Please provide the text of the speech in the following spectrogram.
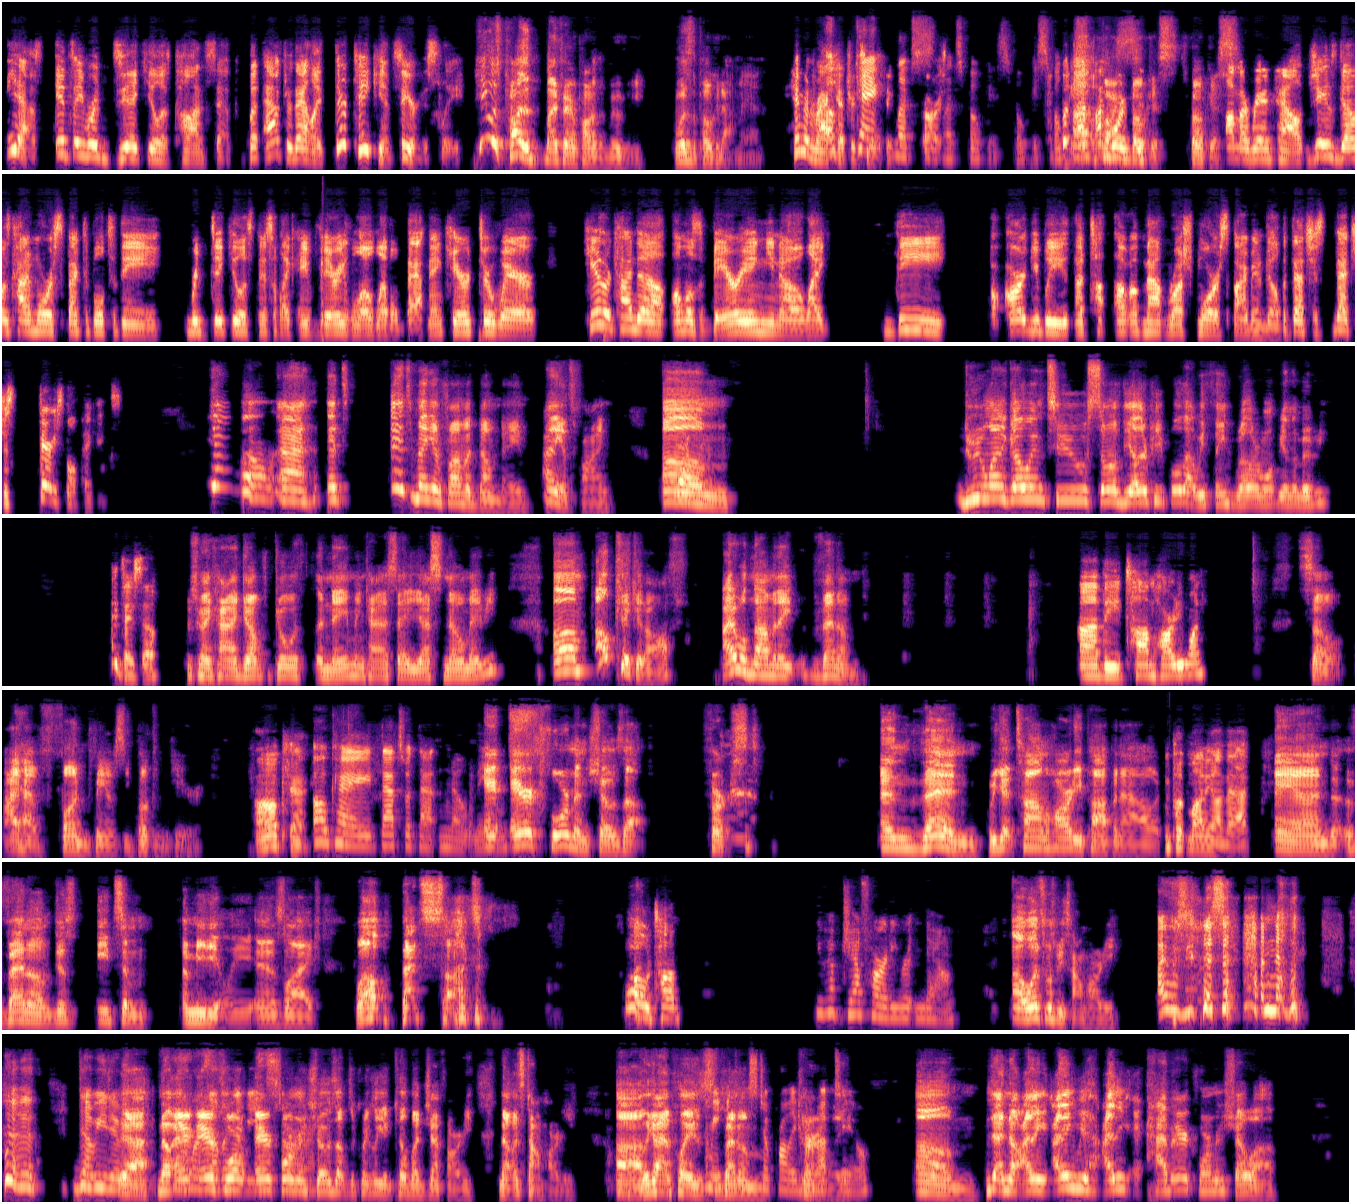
yes, it's a ridiculous concept, but after that, like they're taking it seriously. he was probably my favorite part of the movie. Was the polka dot man? Him and Ratcatcher too. Okay, let's stars. let's focus, focus, focus. I'm- Uh, I'm sorry, more- focus, focus. on my rant out, James Gunn was kind of more respectable to the ridiculousness of like a very low level Batman character, where here they're kind of almost burying, you know, like the arguably a, to- a a Mount Rushmore Spider-Man bill, but that's just that's just very small pickings. Yeah, well, eh, it's it's making fun of a dumb name. I think it's fine. Yeah. Um, do we want to go into some of the other people that we think will or won't be in the movie? I'd say so. Just going to kind of go go with a name and kind of say yes, no, maybe. Um, I'll kick it off. I will nominate Venom. Uh, the Tom Hardy one. So I have fun fantasy booking here. Okay. Okay, that's what that note E- means. Eric Forman shows up first. And then we get Tom Hardy popping out, Put money on that. and Venom just eats him immediately and is like, Well, that sucked. What? Oh, Tom. You have Jeff Hardy written down. Oh, well, it's supposed to be Tom Hardy. I was gonna say another WWE. Yeah, no, Air, former Eric, For- WWE Eric Forman shows up to quickly get killed by Jeff Hardy. No, it's Tom Hardy. Uh, the guy that plays I mean, he Venom. still probably do up currently. too. Um, yeah, no, I think I think we I think have Eric Forman show up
